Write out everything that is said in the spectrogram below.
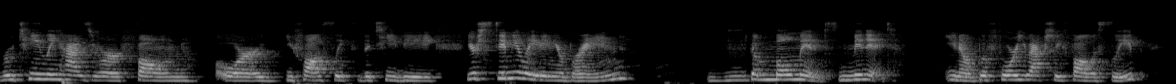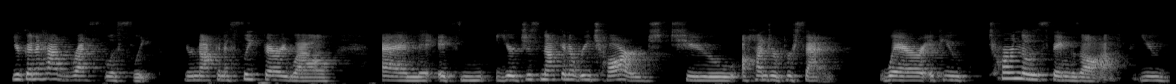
routinely has your phone or you fall asleep to the TV, you're stimulating your brain the moment, minute, you know, before you actually fall asleep, you're going to have restless sleep. You're not going to sleep very well and it's you're just not going to recharge to 100% where if you turn those things off, you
